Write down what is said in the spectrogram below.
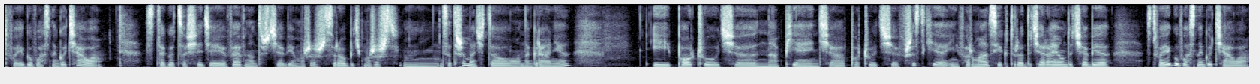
Twojego własnego ciała, z tego, co się dzieje wewnątrz Ciebie. Możesz zrobić, możesz mm, zatrzymać to nagranie i poczuć e, napięcia, poczuć wszystkie informacje, które docierają do Ciebie z Twojego własnego ciała.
